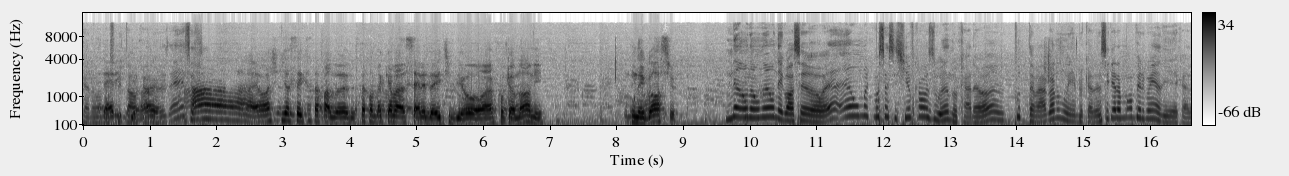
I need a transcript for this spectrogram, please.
cara, lá no Série hospital, pior? cara. É, você Ah, eu acho que já sei o que você tá falando. Você tá falando daquela série da HBO lá, qual que é o nome? Um negócio? Não, não, não é um negócio. É, é uma que você assistia e eu ficava zoando, cara. Eu- puta, agora eu não lembro, cara. Eu sei que era uma vergonha alheia, cara.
